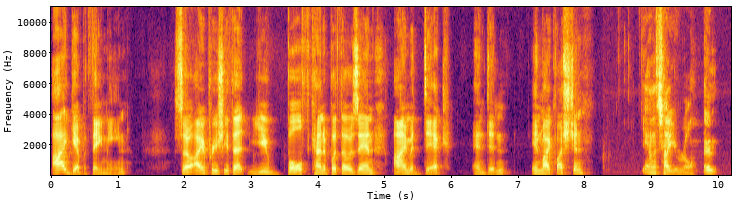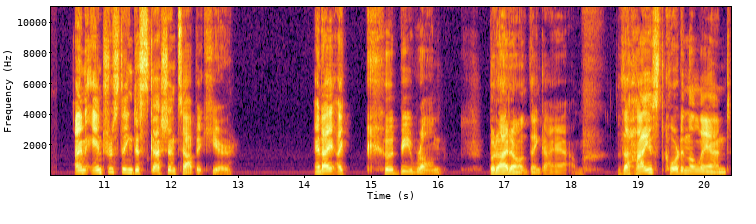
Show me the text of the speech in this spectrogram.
I get what they mean." So I appreciate that you both kind of put those in. I'm a dick and didn't in my question. Yeah, that's how you roll. And an interesting discussion topic here. And I, I could be wrong, but I don't think I am. The highest court in the land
